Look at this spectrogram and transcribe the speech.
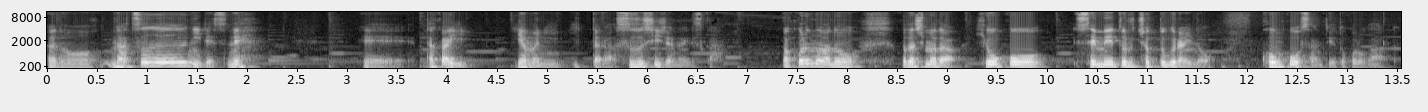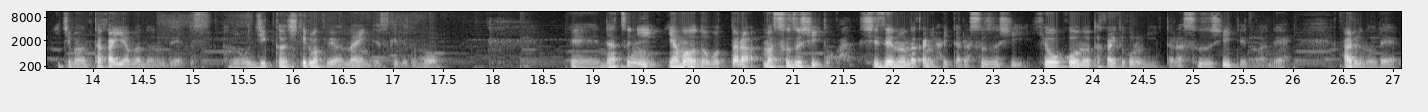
あの夏にですねえー、高い山に行ったら涼しいじゃないですか。まあ、これもあの私まだ標高1,000メートルちょっとぐらいの金光山というところが一番高い山なのであの実感してるわけではないんですけれども、えー、夏に山を登ったら、まあ、涼しいとか自然の中に入ったら涼しい標高の高いところに行ったら涼しいっていうのがねあるので、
